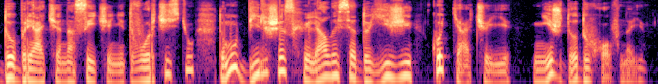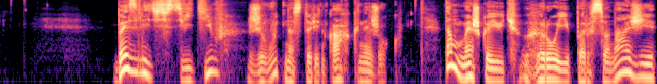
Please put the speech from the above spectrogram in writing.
добряче насичені творчістю, тому більше схилялися до їжі котячої, ніж до духовної. Безліч світів живуть на сторінках книжок. Там мешкають герої персонажі,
